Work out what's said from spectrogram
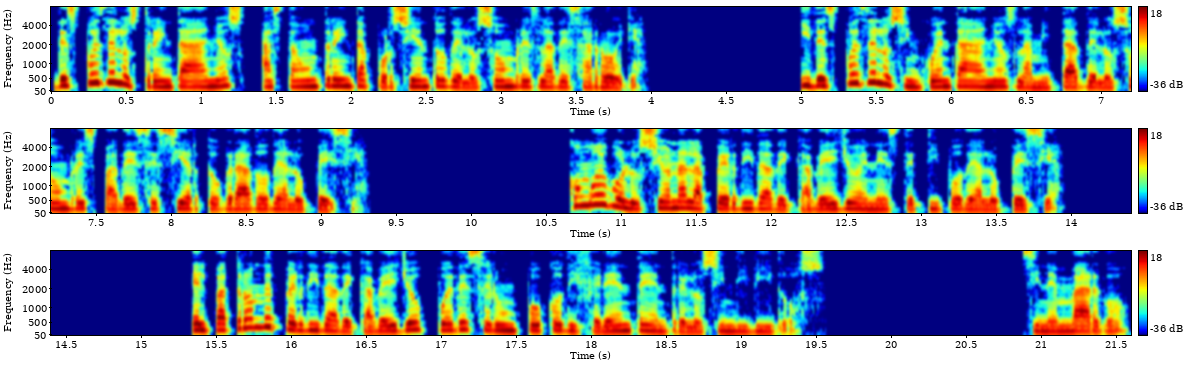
Después de los 30 años, hasta un 30% de los hombres la desarrolla. Y después de los 50 años la mitad de los hombres padece cierto grado de alopecia. ¿Cómo evoluciona la pérdida de cabello en este tipo de alopecia? El patrón de pérdida de cabello puede ser un poco diferente entre los individuos sin embargo,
